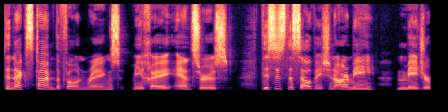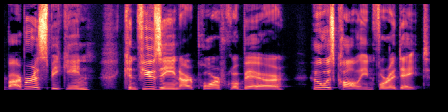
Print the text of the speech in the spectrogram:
The next time the phone rings, Mireille answers, This is the Salvation Army. Major Barbara speaking, confusing our poor Robert, who was calling for a date.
